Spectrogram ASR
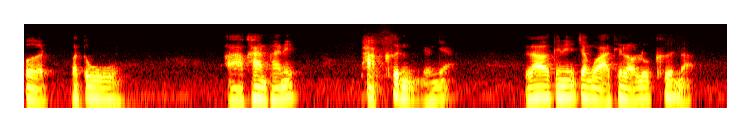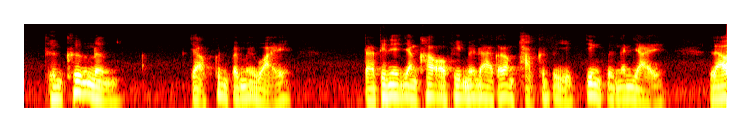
เปิดประตูอาคารพาณิชย์ผลักขึ้นอย่างเงี้ยแล้วทีนี้จังหวะที่เราลุกขึ้นอะถึงครึ่งหนึ่งจะขึ้นไปไม่ไหว แต่ทีนี้ยังเข้าออฟฟิศไม่ได้ก็ต้องผลักขึ้นไปอีกยิ่งเป็นกันใหญ่ แล้ว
